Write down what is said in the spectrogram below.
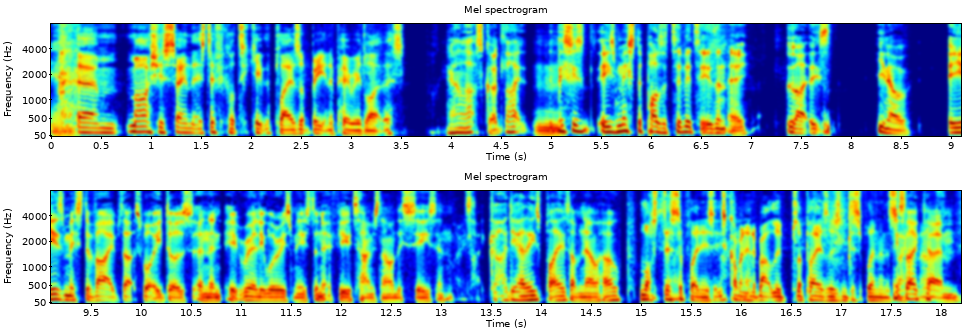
Yeah. Um, Marsch is saying that it's difficult to keep the players upbeat in a period like this. No, that's good. Like Mm. this is he's Mr. Positivity, isn't he? Like it's you know he is Mr. Vibes. That's what he does, and then it really worries me. He's done it a few times now this season. Where he's like, God, yeah, these players have no hope. Lost It's like- discipline. He's, he's commenting about the players losing discipline in the It's second like half. um,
